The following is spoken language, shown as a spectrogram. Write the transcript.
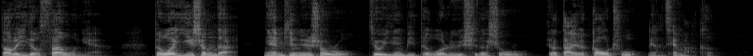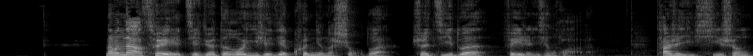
到了一九三五年，德国医生的年平均收入就已经比德国律师的收入要大约高出两千马克。那么，纳粹解决德国医学界困境的手段是极端非人性化的，它是以牺牲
